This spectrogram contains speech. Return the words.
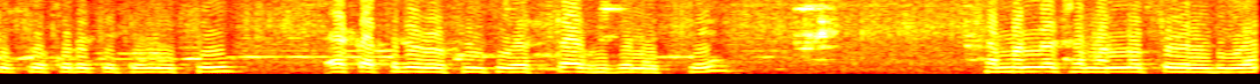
টুকরো করে কেটে নিচ্ছি। একাত্রে রসুন পেঁয়াজটাও ভেজে নিচ্ছি। সামান্য সামান্য তেল দিয়ে।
